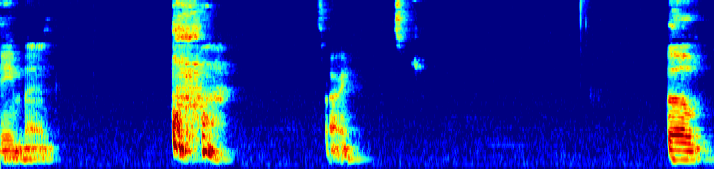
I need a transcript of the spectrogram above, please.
Amen. So,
